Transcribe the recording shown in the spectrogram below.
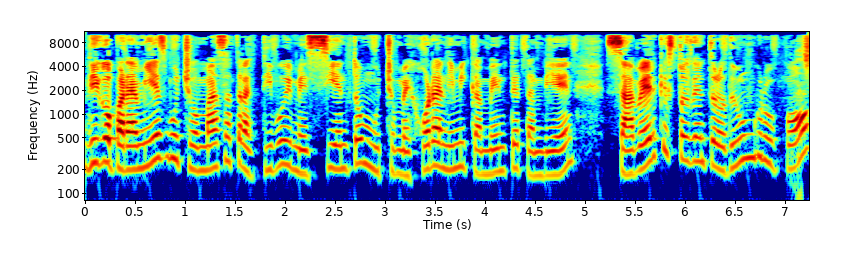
Digo, para mí es mucho más atractivo y me siento mucho mejor anímicamente también saber que estoy dentro de un grupo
